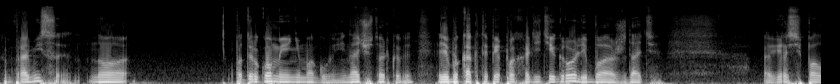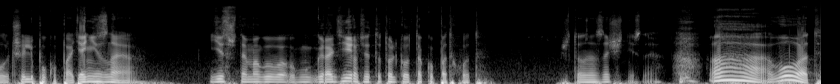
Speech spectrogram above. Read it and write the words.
компромиссы, но по-другому я не могу. Иначе только либо как-то перепроходить игру, либо ждать версии получше, или покупать. Я не знаю. Единственное, что я могу гарантировать, это только вот такой подход. Что она значит, не знаю. А, вот.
